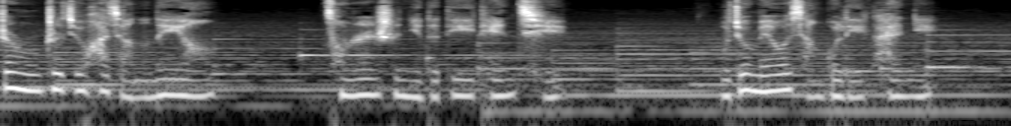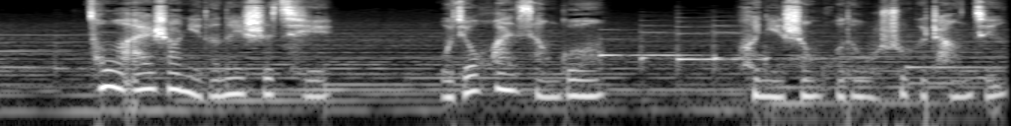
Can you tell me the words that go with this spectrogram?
正如这句话讲的那样，从认识你的第一天起，我就没有想过离开你。从我爱上你的那时起，我就幻想过和你生活的无数个场景。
